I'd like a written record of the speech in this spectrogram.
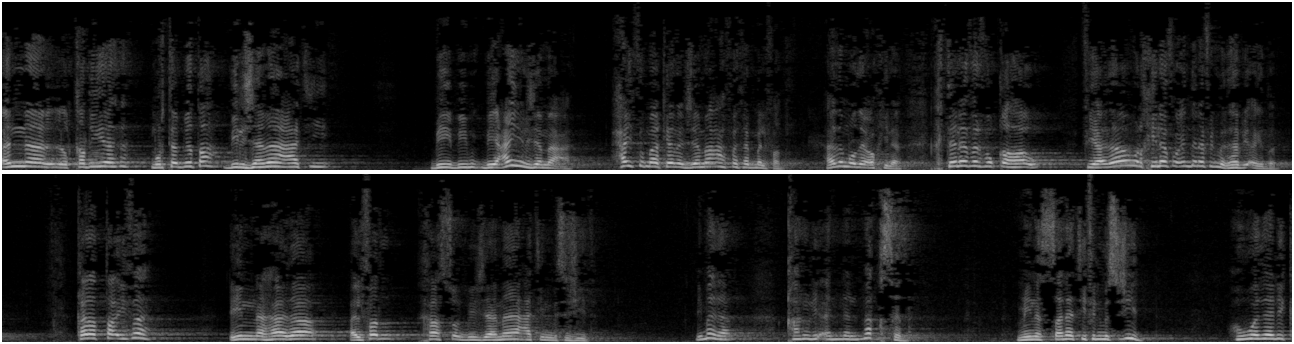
أن القضية مرتبطة بالجماعة بعين الجماعة. حيثما كانت الجماعة فثم الفضل. هذا موضع خلاف. اختلف الفقهاء في هذا والخلاف عندنا في المذهب أيضا. قالت طائفة إن هذا الفضل خاص بجماعة المسجد. لماذا؟ قالوا لأن المقصد من الصلاة في المسجد هو ذلك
